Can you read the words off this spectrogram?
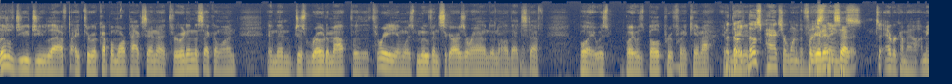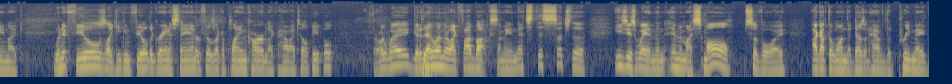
little juju left. I threw a couple more packs in. I threw it in the second one, and then just rode them out to the three and was moving cigars around and all that stuff. Boy, it was boy, it was bulletproof when it came out. It But those, it- those packs are one of the best it and said things to ever come out. I mean, like when it feels like you can feel the grain of sand or feels like a playing card, like how I tell people, throw it away, get a Yeah. new one. They're like five bucks. I mean, that's this such the easiest way. And then in my small Savoy, I got the one that doesn't have the pre-made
